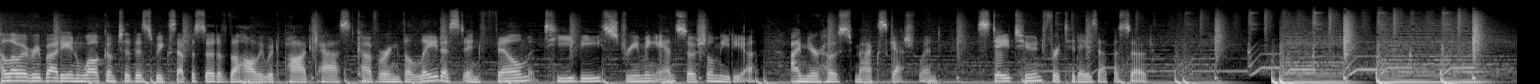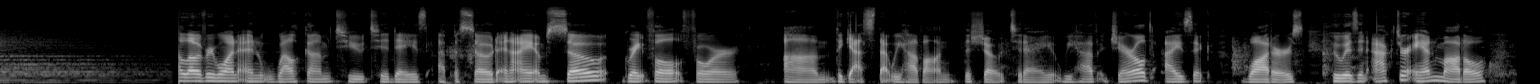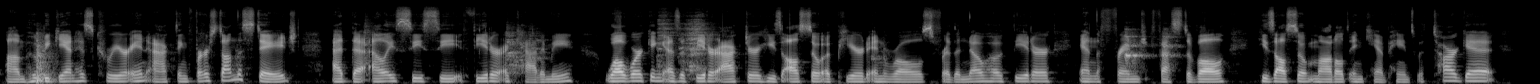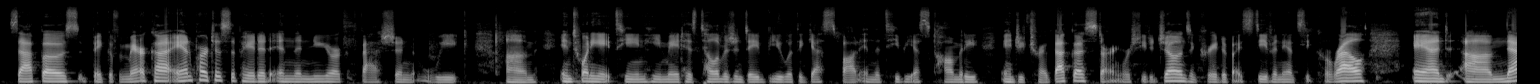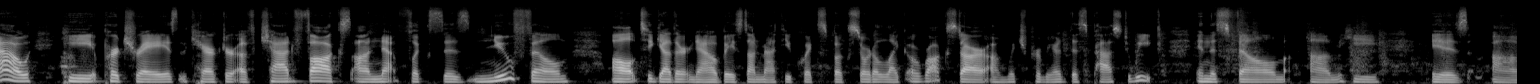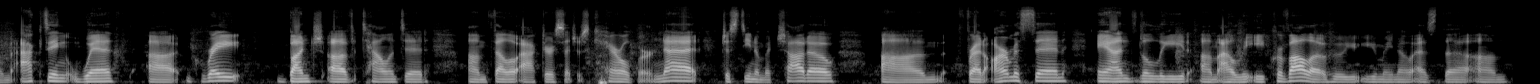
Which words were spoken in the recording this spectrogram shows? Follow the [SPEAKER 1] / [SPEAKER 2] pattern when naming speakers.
[SPEAKER 1] Hello, everybody, and welcome to this week's episode of the Hollywood Podcast, covering the latest in film, TV, streaming, and social media. I'm your host, Max Geschwind. Stay tuned for today's episode. Hello, everyone, and welcome to today's episode. And I am so grateful for um, the guests that we have on the show today. We have Gerald Isaac Waters, who is an actor and model um, who began his career in acting first on the stage at the LACC Theater Academy. While working as a theater actor, he's also appeared in roles for the NoHo Theater and the Fringe Festival. He's also modeled in campaigns with Target, Zappos, Bank of America, and participated in the New York Fashion Week. Um, in 2018, he made his television debut with a guest spot in the TBS comedy Angie Tribeca, starring Rashida Jones and created by Steve and Nancy Carell. And um, now he portrays the character of Chad Fox on Netflix's new film, all together now based on Matthew Quick's book, Sorta Like a Rock Star, um, which premiered this past week. In this film, um, he is um, acting with a great bunch of talented um, fellow actors such as Carol Burnett, Justina Machado, um, Fred Armisen, and the lead um, Auli'i Cravalho, who you, you, may know as the um,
